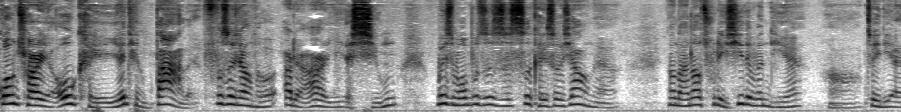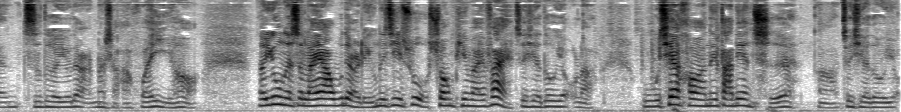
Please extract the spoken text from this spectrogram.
光圈也 OK，也挺大的，副摄像头二点二也行，为什么不支持四 K 摄像呢？那难道处理器的问题啊？这点值得有点那啥怀疑哈。那用的是蓝牙五点零的技术，双频 WiFi 这些都有了，五千毫安的大电池啊，这些都有。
